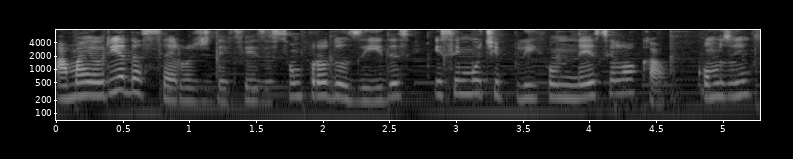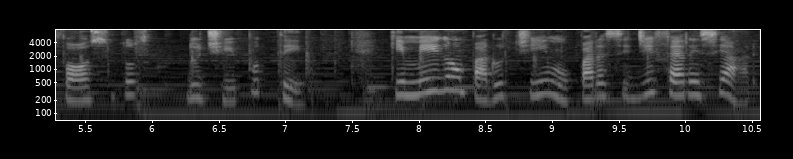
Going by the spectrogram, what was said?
A maioria das células de defesa são produzidas e se multiplicam nesse local, como os linfócitos do tipo T, que migram para o timo para se diferenciarem.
